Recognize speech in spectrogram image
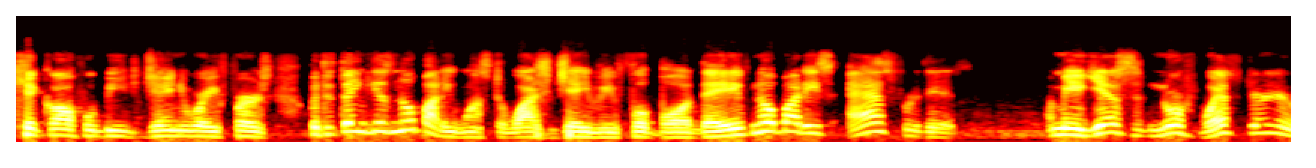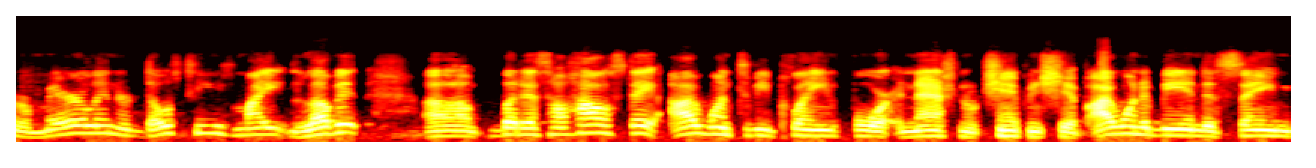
Kickoff will be January 1st. But the thing is, nobody wants to watch JV football, Dave. Nobody's asked for this. I mean, yes, Northwestern or Maryland or those teams might love it, um, but as Ohio State, I want to be playing for a national championship. I want to be in the same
